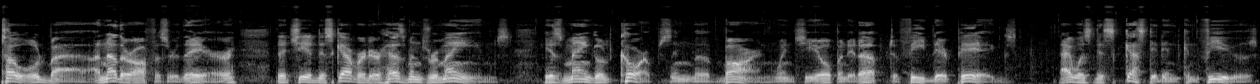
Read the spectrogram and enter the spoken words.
told by another officer there that she had discovered her husband's remains, his mangled corpse, in the barn when she opened it up to feed their pigs. I was disgusted and confused.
